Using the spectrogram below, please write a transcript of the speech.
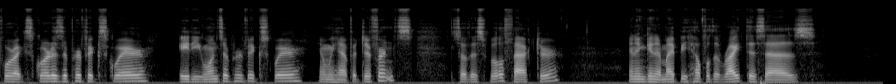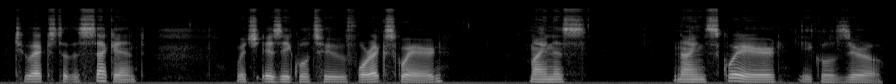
4x squared is a perfect square, 81 is a perfect square, and we have a difference, so this will factor. And again, it might be helpful to write this as 2x to the second, which is equal to 4x squared minus 9 squared equals 0.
